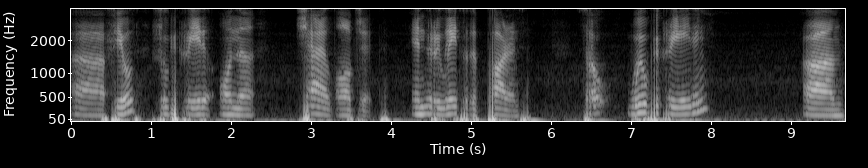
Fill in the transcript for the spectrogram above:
uh, field should be created on a child object and relate to the parent. So we'll be creating um,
